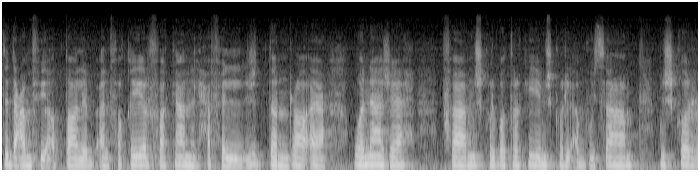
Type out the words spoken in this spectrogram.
تدعم في الطالب الفقير فكان الحفل جدا رائع وناجح. فبنشكر البطركية بنشكر الأب وسام بنشكر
